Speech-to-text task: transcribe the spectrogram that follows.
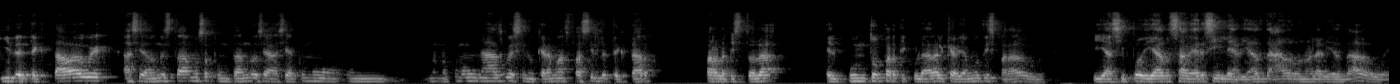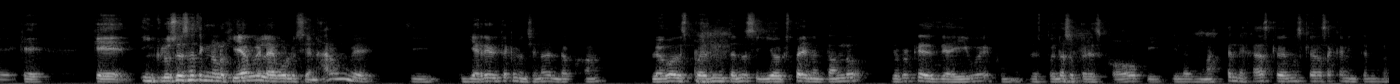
Y detectaba, güey, hacia dónde estábamos apuntando. O sea, hacía como un, no, no como un as, güey, sino que era más fácil detectar para la pistola el punto particular al que habíamos disparado, güey. Y así podías saber si le habías dado o no le habías dado, güey. Que, que incluso esa tecnología, güey, la evolucionaron, güey. Sí. Jerry ahorita que menciona del Duck Hunt, Luego después Nintendo siguió experimentando. Yo creo que desde ahí, güey, como después la Super Scope y, las más pendejadas que vemos que ahora saca Nintendo.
